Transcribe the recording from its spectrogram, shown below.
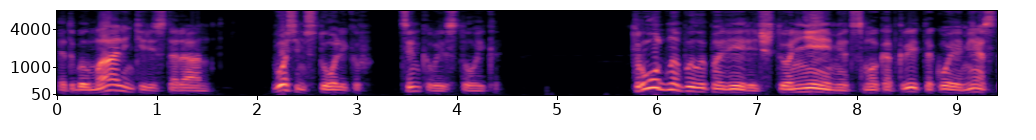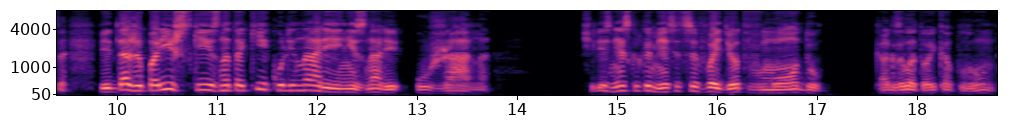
Это был маленький ресторан. Восемь столиков, цинковая стойка. Трудно было поверить, что немец смог открыть такое место, ведь даже парижские знатоки кулинарии не знали ужана. Через несколько месяцев войдет в моду, как золотой каплун.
